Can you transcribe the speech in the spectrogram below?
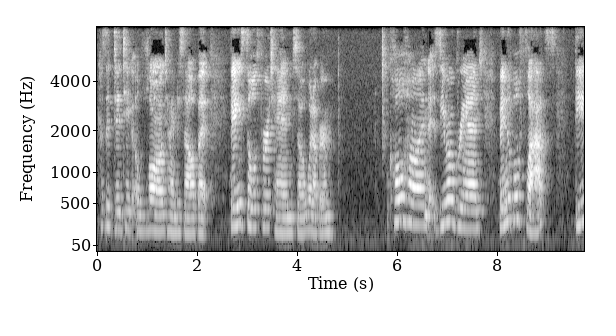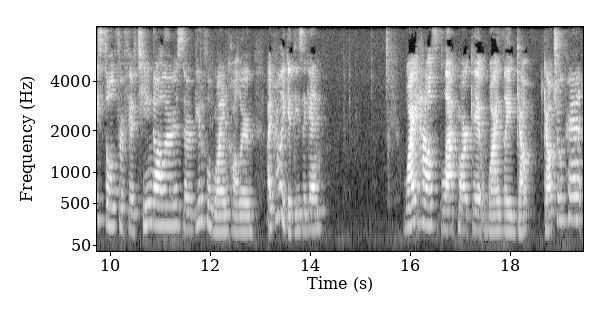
because it did take a long time to sell, but they sold for 10, so whatever. Cole Haan Zero Grand Bendable Flats. These sold for $15. They're a beautiful wine color. I'd probably get these again. White House Black Market Wide Leg Gaucho Print.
